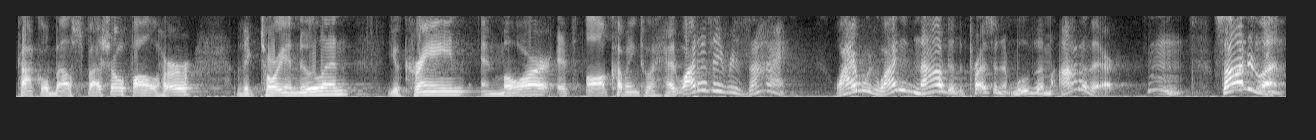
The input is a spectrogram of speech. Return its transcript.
Taco Bell special. Follow her. Victoria Nuland Ukraine, and more. It's all coming to a head. Why did they resign? Why, would, why did now did the president move them out of there? Hmm. Sonderland,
